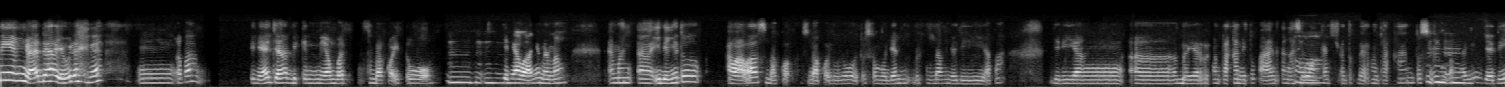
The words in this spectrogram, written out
nih yang nggak ada ya udah akhirnya hmm, apa ini aja bikin yang buat sembako itu. Mm, mm, mm, Jadi mm. awalnya memang emang eh, idenya tuh awal-awal sembako sembako dulu, terus kemudian berkembang jadi apa? Jadi yang eh, bayar kontrakan itu kan kita ngasih uang Oh. cash untuk bayar kontrakan, terus mm, berkembang mm. lagi jadi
